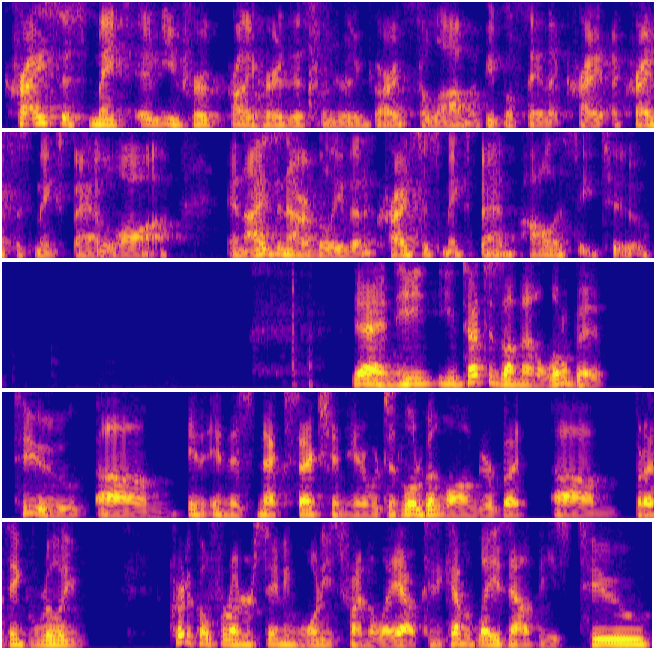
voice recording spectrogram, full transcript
crisis makes you've heard, probably heard this in regards to law, but people say that cri- a crisis makes bad law, and Eisenhower believed that a crisis makes bad policy too. Yeah, and he he touches on that a little bit too um, in, in this next section here, which is a little bit longer, but um, but I think really critical for understanding what he's trying to lay out because he kind of lays out these two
